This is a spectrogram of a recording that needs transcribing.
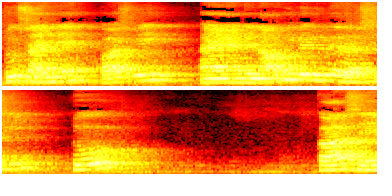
2 sin A cos B and now we will uh, see 2 cos A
